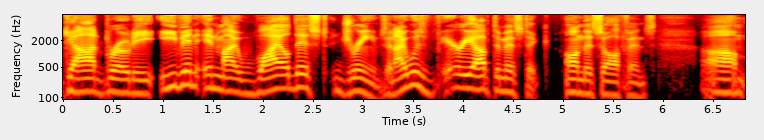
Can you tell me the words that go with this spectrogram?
God, Brody, even in my wildest dreams, and I was very optimistic on this offense, um,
